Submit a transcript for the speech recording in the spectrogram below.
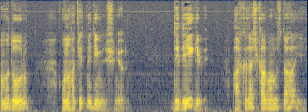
Ama doğru onu hak etmediğimi düşünüyorum. Dediği gibi arkadaş kalmamız daha iyi.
